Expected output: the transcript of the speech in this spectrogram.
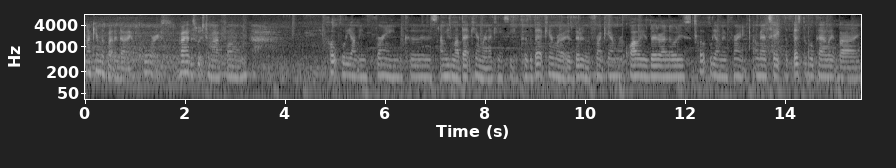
My camera's about to die, of course. If I had to switch to my phone, hopefully I'm in frame because I'm using my back camera and I can't see because the back camera is better than the front camera. The quality is better, I noticed. Hopefully I'm in frame. I'm gonna take the Festival palette by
